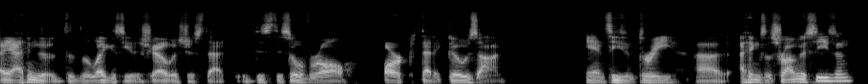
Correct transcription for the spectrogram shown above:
uh, yeah, I think the, the, the legacy of the show is just that this this overall arc that it goes on. And season three, uh, I think is the strongest season,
